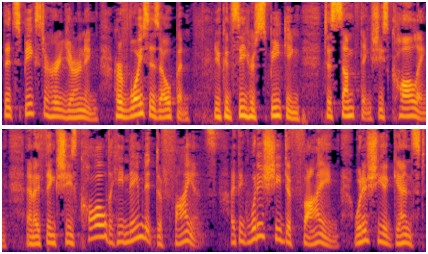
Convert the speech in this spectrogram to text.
that speaks to her yearning. Her voice is open. You can see her speaking to something. She's calling. And I think she's called, he named it defiance. I think, what is she defying? What is she against?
